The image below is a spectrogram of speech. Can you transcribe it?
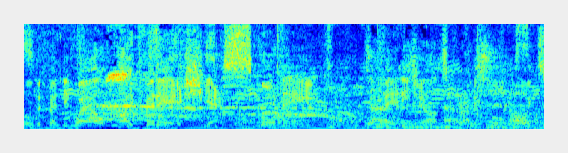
all defending well. Pipe finish. Yes, Courtney. Have any chance of grabbing four points?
